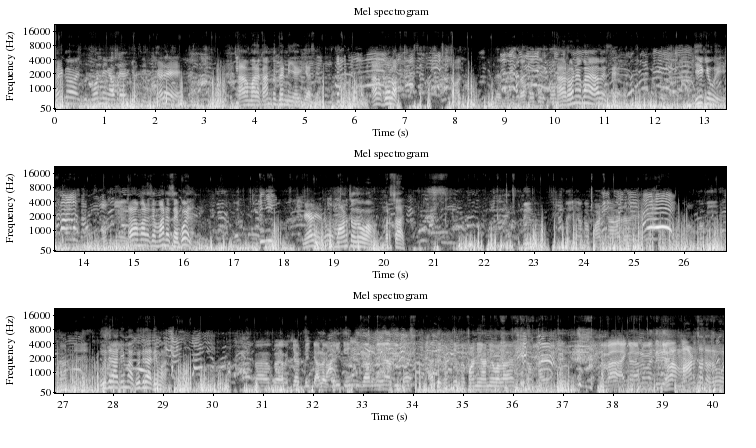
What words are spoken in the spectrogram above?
Hi guys good morning આપણે આવી ગયા છીએ મેળે. હા અમારા કાંતબેનની આવી ગયા છે. હા, બોલો. હા, રોને ભાઈ આવે છે. જી કેવું હા, અમારે છે, માનસ સાહેબ બોલ. મેળે જો માણસો જો આમ વરસાદ. દરિયાનો પાણી આ में है ગુજરાતીમાં ગુજરાતીમાં पानी के इंतजार में है अभी बस आधे घंटे में पानी आने वाला है फिर हम लाएंगे એવા માણસો તો જોવો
